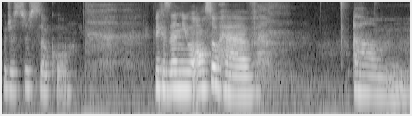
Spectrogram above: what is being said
Which is just so cool. Because then you also have um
